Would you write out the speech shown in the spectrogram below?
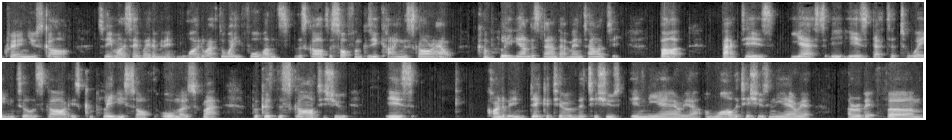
create a new scar. So you might say, wait a minute, why do I have to wait four months for the scar to soften? Because you're cutting the scar out. Completely understand that mentality. But fact is, yes, it is better to wait until the scar is completely soft, almost flat, because the scar tissue is kind of indicative of the tissues in the area. And while the tissues in the area are a bit firm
